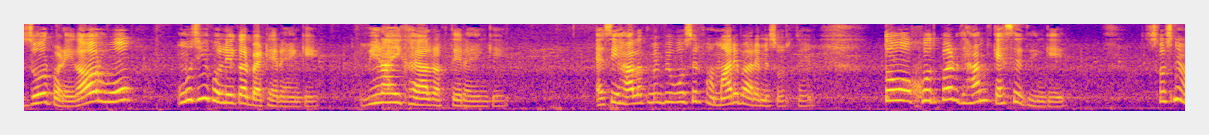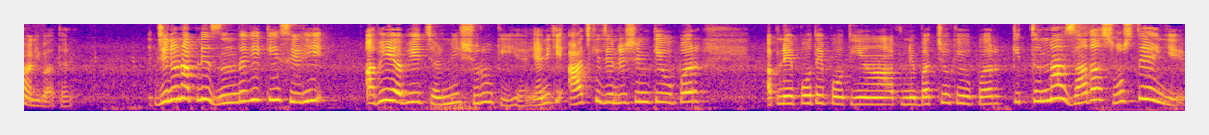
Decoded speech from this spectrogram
ज़ोर पड़ेगा और वो मुझे को लेकर बैठे रहेंगे। मेरा ही ख्याल रखते रहेंगे। ऐसी हालत में भी वो सिर्फ़ हमारे बारे में सोचते हैं। तो खुद पर ध्यान कैसे देंगे? सोचने वाली बात है। जिन्होंने अपनी ज़िंदगी की सीढ़ी अभी अभी चढ़नी शुरू की है, यानी कि आज की जनरेशन के ऊपर, अपने पोते पोतियाँ अपने बच्चों के ऊपर कितना ज़्यादा सोचते हैं ये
